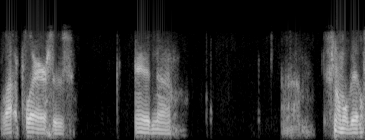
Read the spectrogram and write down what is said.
a lot of Polarises, and uh, um, snowmobiles.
